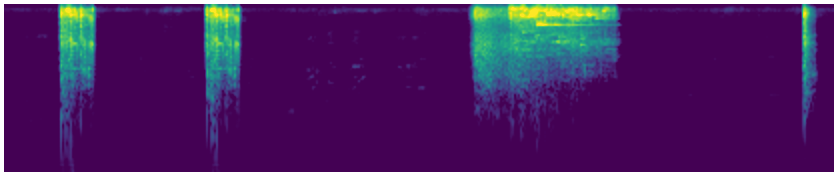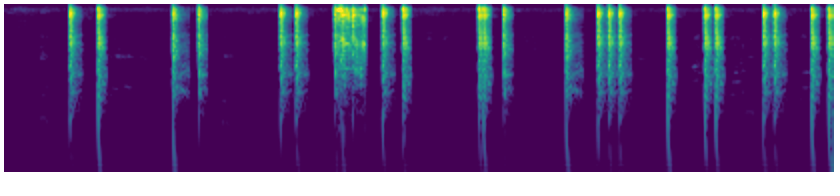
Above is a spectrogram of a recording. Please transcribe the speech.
I mean, there's gotta be, there's gotta be something hackable. We found that last guy. I, I, I wasn't, yeah, there it is. There it is. yeah. I find it to be the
